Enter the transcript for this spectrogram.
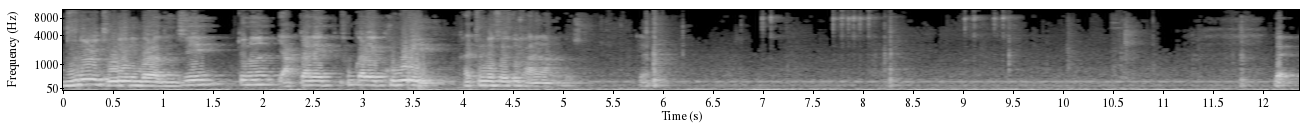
눈을 굴리는 거라든지 또는 약간의 손가락의 구부림 같은 것에도 반응하는 거죠. 예. 네.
